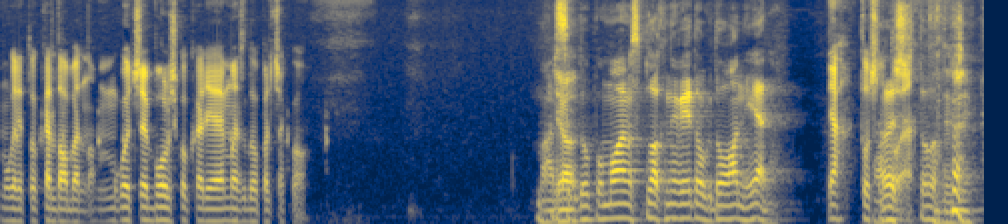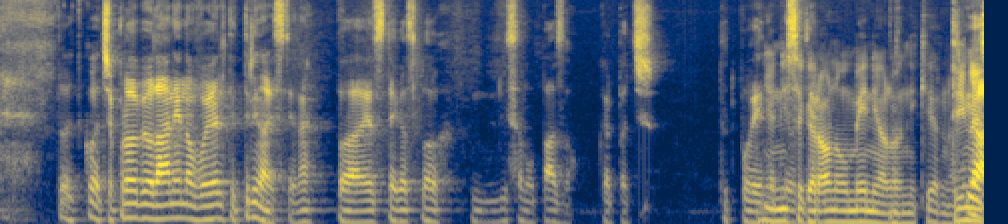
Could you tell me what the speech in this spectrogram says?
mu gre to kar dobro. No. Mogoče boljš, kot je mrzlo pričakoval. Mar ja. se kdo, po mojem, sploh ne vedel, kdo on je. Ne? Ja, točno veš, to. Ja. to, to je tako, čeprav je bil lani na Vojelti 13, ne? Pa jaz tega sploh nisem opazil, ker pač tudi povem. Ja, ni se ga ravno omenjalo nikjer. Ne? 13, ja,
